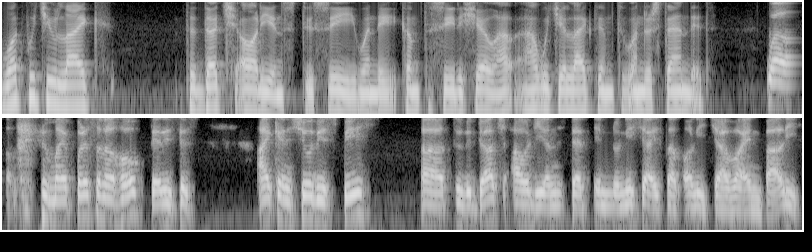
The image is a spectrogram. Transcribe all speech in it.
what would you like the Dutch audience to see when they come to see the show? How, how would you like them to understand it? Well, my personal hope that is just I can show this piece uh, to the Dutch audience that Indonesia is not only Java and Bali,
